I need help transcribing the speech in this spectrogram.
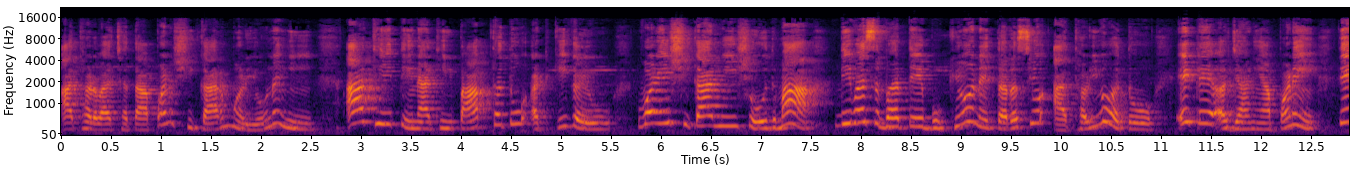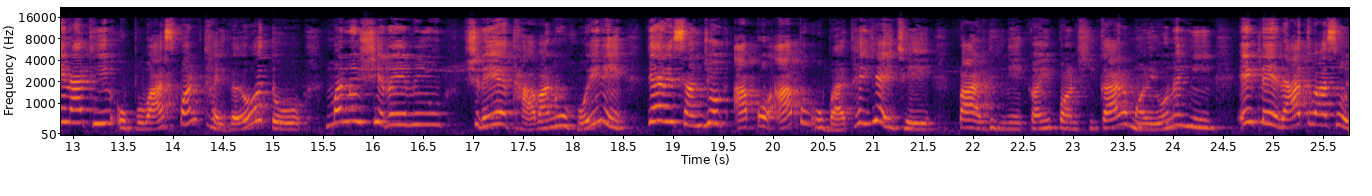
આથડવા છતાં પણ શિકાર મળ્યો નહીં. આથી તેનાથી પાપ થતું અટકી ગયું. વળી શિકારની શોધમાં દિવસભર તે ભૂખ્યો અને તરસ્યો આથડ્યો હતો. એટલે અજાણ્યાપણે તેનાથી ઉપવાસ પણ થઈ ગયો હતો. મનુષ્યનું શ્રેય થવાનું હોય ને ત્યારે સંજોગ આપોઆપ ઊભા થઈ જાય છે. પારધીને કંઈ પણ શિકાર મળ્યો નહીં. એટલે રાતવાસો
